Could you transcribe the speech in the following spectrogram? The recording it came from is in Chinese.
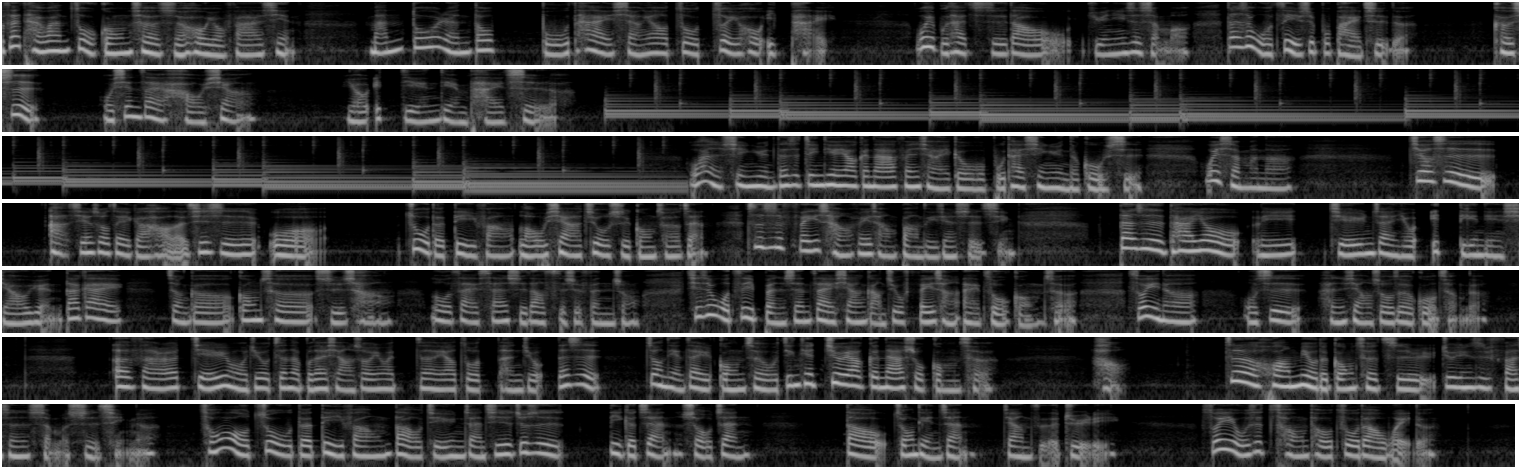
我在台湾坐公车的时候，有发现蛮多人都不太想要坐最后一排。我也不太知道原因是什么，但是我自己是不排斥的。可是我现在好像有一点点排斥了。我很幸运，但是今天要跟大家分享一个我不太幸运的故事。为什么呢？就是啊，先说这个好了。其实我住的地方楼下就是公车站，这是非常非常棒的一件事情。但是它又离捷运站有一点点小远，大概整个公车时长。落在三十到四十分钟。其实我自己本身在香港就非常爱坐公车，所以呢，我是很享受这个过程的。呃，反而捷运我就真的不太享受，因为真的要坐很久。但是重点在于公车，我今天就要跟大家说公车。好，这荒谬的公车之旅究竟是发生什么事情呢？从我住的地方到捷运站，其实就是第一个站首站到终点站这样子的距离，所以我是从头坐到尾的，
